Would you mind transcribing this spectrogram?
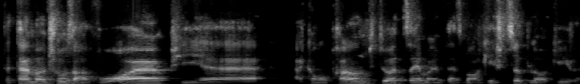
t'as tellement de choses à voir, puis à comprendre, puis tout, tu sais, en même temps, bon, ok, je suis là, ok, là.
